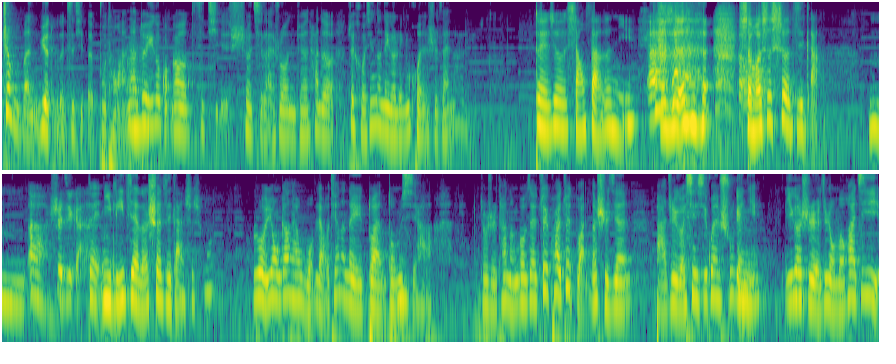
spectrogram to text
正文阅读的字体的不同啊，那嗯对于一个广告字体设计来说，你觉得它的最核心的那个灵魂是在哪里？对，就想反问你，就是 什么是设计感？嗯啊，设计感。对你理解的设计感是什么？如果用刚才我们聊天的那一段东西哈，就是它能够在最快最短的时间把这个信息灌输给你，一个是这种文化记忆。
